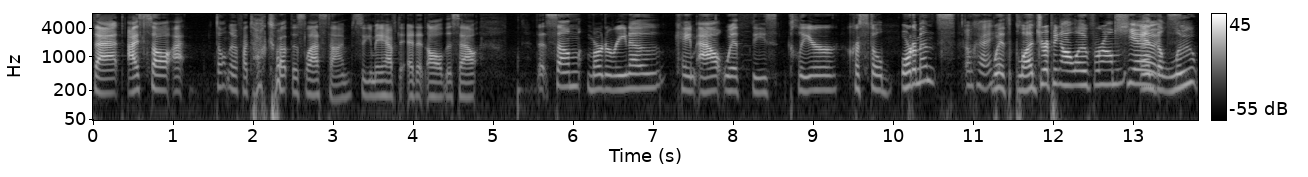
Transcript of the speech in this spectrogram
that I saw. I don't know if I talked about this last time, so you may have to edit all this out. That some murderino came out with these clear crystal ornaments Okay. with blood dripping all over them, and the loop,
